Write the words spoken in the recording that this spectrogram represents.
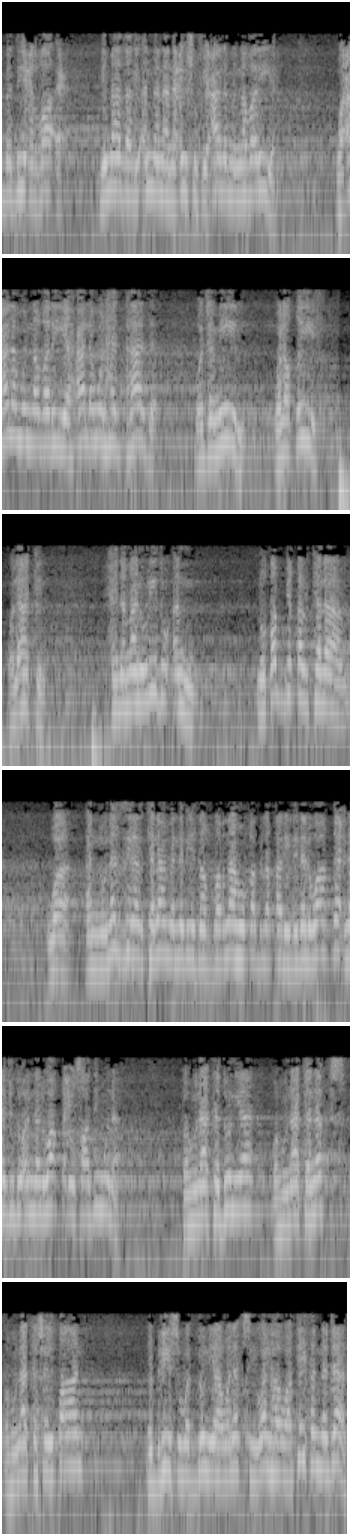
بديع رائع. لماذا؟ لأننا نعيش في عالم النظرية. وعالم النظرية عالم هادئ وجميل ولطيف. ولكن حينما نريد أن نطبق الكلام وأن ننزل الكلام الذي نظرناه قبل قليل. إلى الواقع نجد أن الواقع يصادمنا. فهناك دنيا وهناك نفس وهناك شيطان. إبليس والدنيا ونفسي والهوى. كيف النجاة؟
